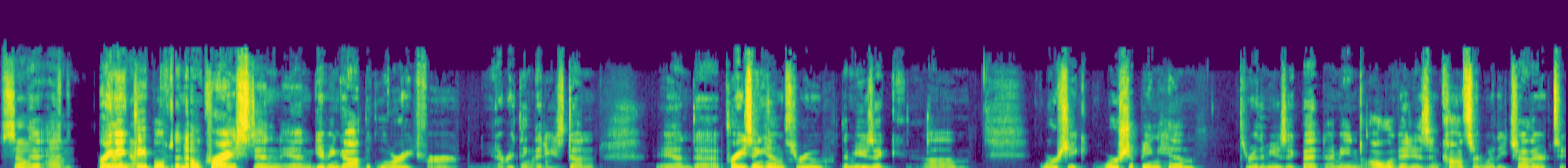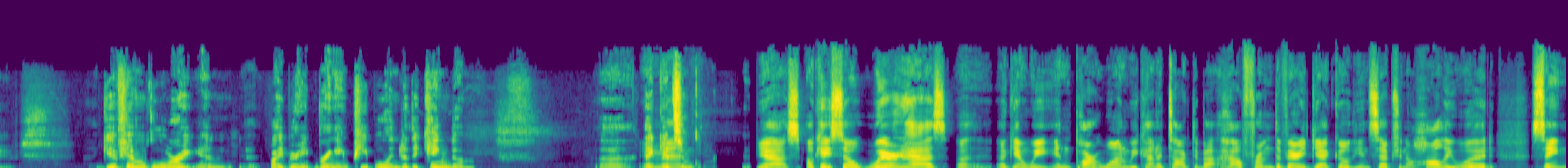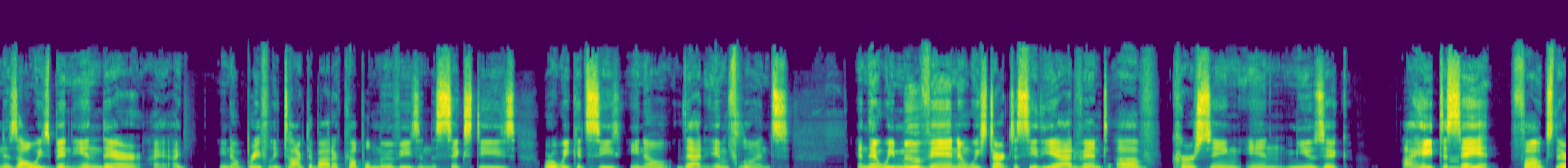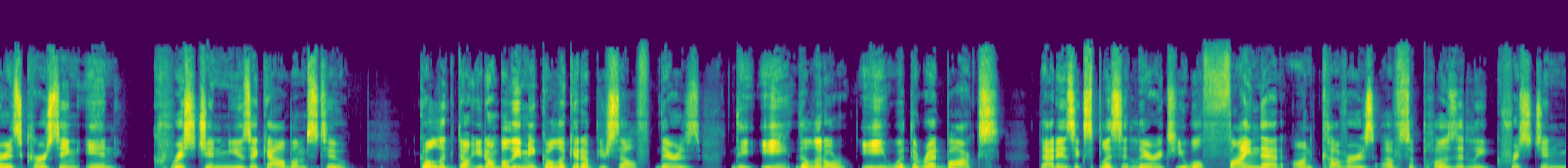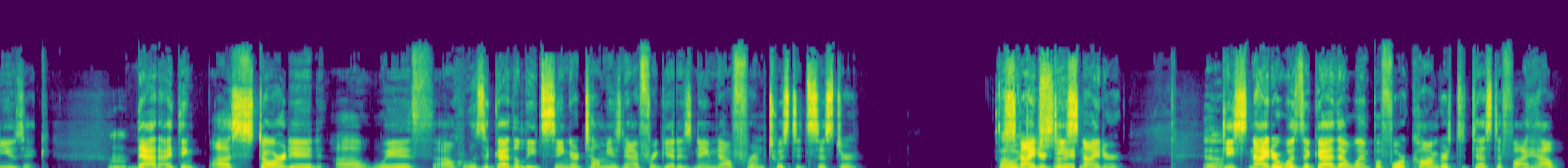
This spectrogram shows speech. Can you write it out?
So um, bringing yeah, people to know Christ and and giving God the glory for everything that He's done, and uh, praising Him through the music, um, worship worshiping Him through the music. But I mean, all of it is in concert with each other to give him glory and uh, by bring, bringing people into the kingdom uh, that Amen. gives him glory yes okay so where has uh, again we in part one we kind of talked about how from the very get-go the inception of hollywood satan has always been in there I, I you know briefly talked about a couple movies in the 60s where we could see you know that influence and then we move in and we start to see the advent of cursing in music i hate to mm. say it folks, there is cursing in Christian music albums too. Go look, don't you don't believe me? Go look it up yourself. There is the E, the little E with the red box. That is explicit lyrics. You will find that on covers of supposedly Christian music. Hmm. That I think uh, started uh, with uh, who was the guy, the lead singer? Tell me his name. I forget his name now. From Twisted Sister. Oh, Snider, Dee Snider. Dee Snider. Yeah. Dee Snider was the guy that went before Congress to testify how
